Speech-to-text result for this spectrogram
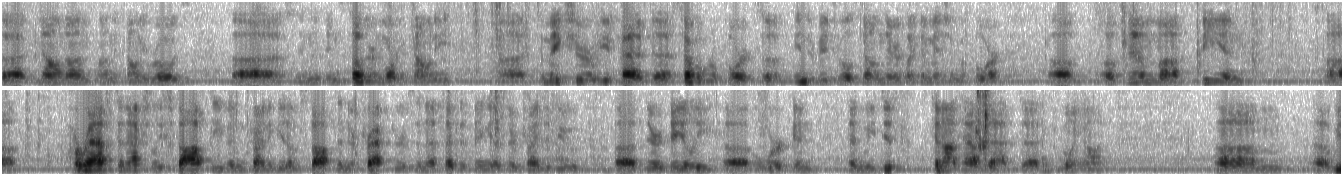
uh, down on, on the county roads, uh, in, in southern Morton County, uh, to make sure we've had, several reports of individuals down there, like I mentioned before, of, of them, being, harassed and actually stopped, even trying to get them stopped in their tractors and that type of thing as they're trying to do uh, their daily uh, work, and and we just cannot have that uh, going on. Um, uh, we've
